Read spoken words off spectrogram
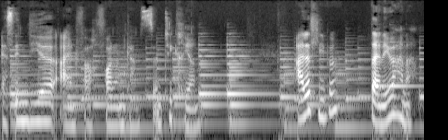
es in dir einfach voll und ganz zu integrieren. Alles Liebe, deine Johanna.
